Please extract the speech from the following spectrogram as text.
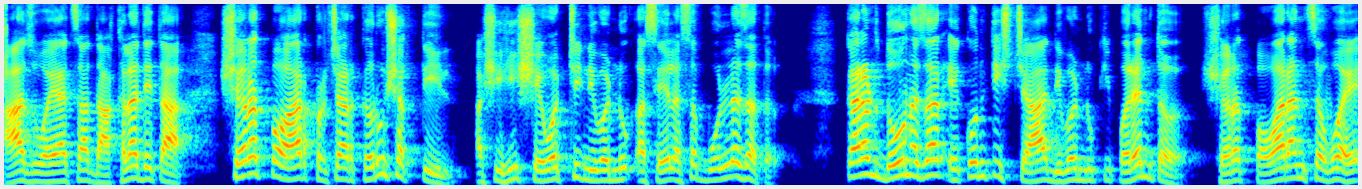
आज वयाचा दाखला देता शरद पवार प्रचार करू शकतील अशी ही शेवटची निवडणूक असेल असं बोललं जातं. कारण दोन हजार एकोणतीसच्या निवडणुकीपर्यंत शरद पवारांचं वय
